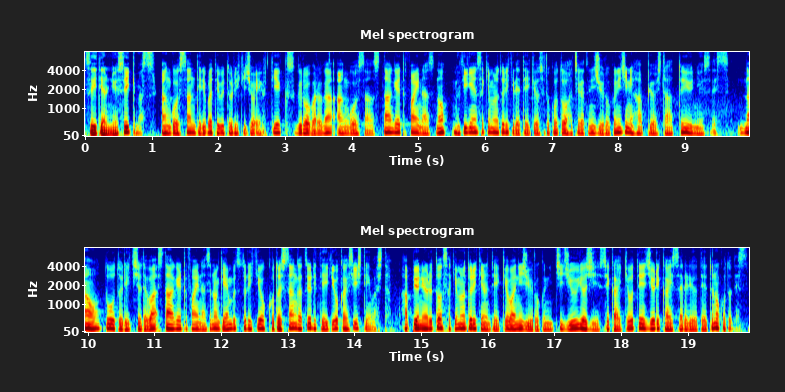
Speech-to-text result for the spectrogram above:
続いてのニュースいきます。暗号資産デリバティブ取引所 FTX グローバルが暗号資産スターゲートファイナンスの無期限先物取引で提供することを8月26日に発表したというニュースです。なお、同取引所ではスターゲートファイナンスの現物取引を今年3月より提供開始していました。発表によると、先物取引の提供は26日14時世界協定時より開始される予定とのことです。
